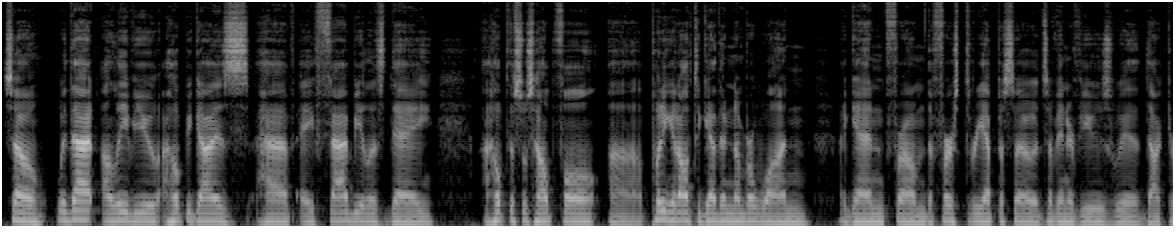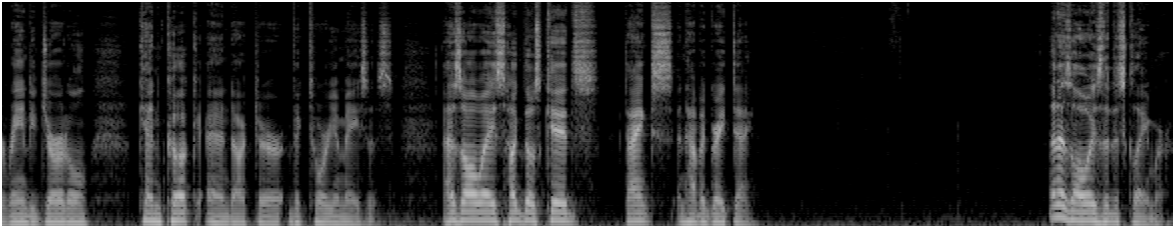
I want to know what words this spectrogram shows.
So, with that, I'll leave you. I hope you guys have a fabulous day. I hope this was helpful. Uh, putting it all together, number one again from the first three episodes of interviews with Dr. Randy Jirtle, Ken Cook, and Dr. Victoria Maizes. As always, hug those kids. Thanks and have a great day. And as always, the disclaimer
